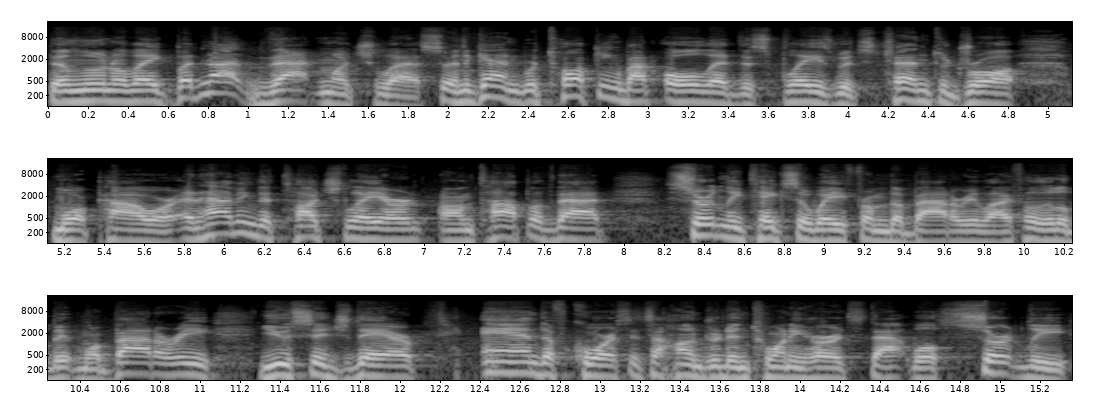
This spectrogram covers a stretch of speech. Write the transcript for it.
than Lunar Lake, but not that much less. And again, we're talking about OLED displays, which tend to draw more power. And having the touch layer on top of that certainly takes away from the battery life, a little bit more battery usage there. And of course, it's 120 hertz. That will certainly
